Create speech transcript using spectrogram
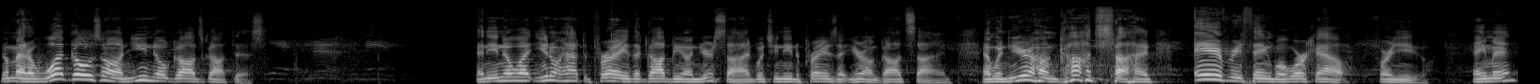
no matter what goes on on, you know God's got this. And you know what? You don't have to pray that God be on your side. What you need to pray is that you're on God's side. And when you're on God's side, everything will work out for you. Amen?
